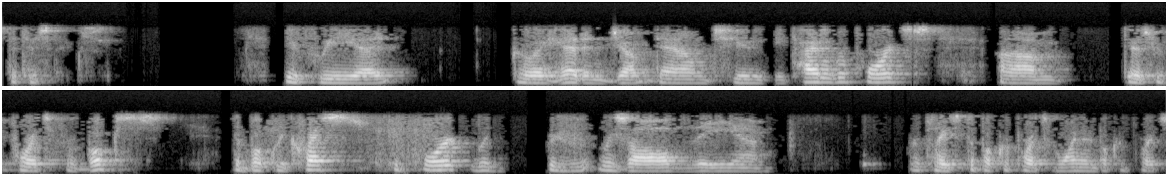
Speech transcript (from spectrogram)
statistics. If we uh, go ahead and jump down to the title reports, um, there's reports for books. The book request report would re resolve the, um, replace the book reports one and book reports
